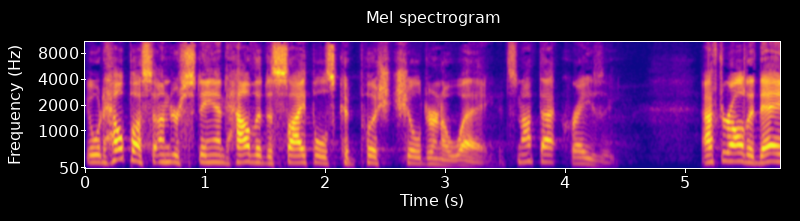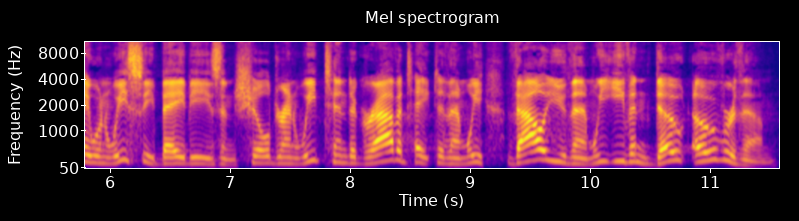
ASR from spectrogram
it would help us understand how the disciples could push children away. It's not that crazy. After all, today, when we see babies and children, we tend to gravitate to them. We value them. We even dote over them.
